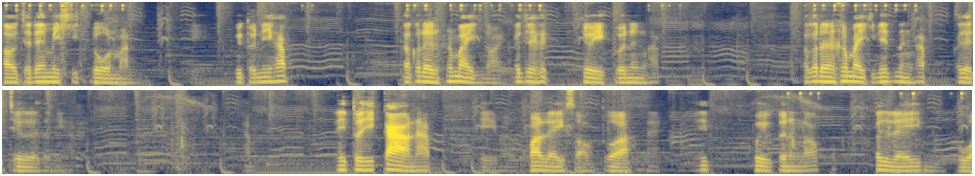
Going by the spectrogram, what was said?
เราจะได้ไม่คลิกโดนมันคือตัวนี้ครับ แล้วก็เดินขึ้นมาอีกหน่อยก็จะเจออีกตัวหนึ่งครับ แล้วก็เดินขึ้นมาอีกนิดนึงครับ ก็จะเจอตัวนี้ครับครับอันนี้ตัวที่เก้านะครับโอเคมันก็เหลยอีกสองตัวอันนี้คุยอีกตัวหนึ่งแล้วก็จะเหลยอีกหนึ่งตัว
